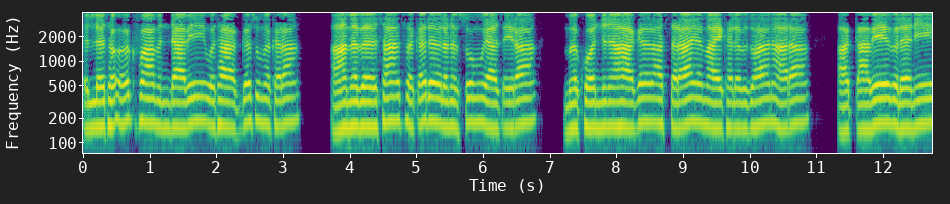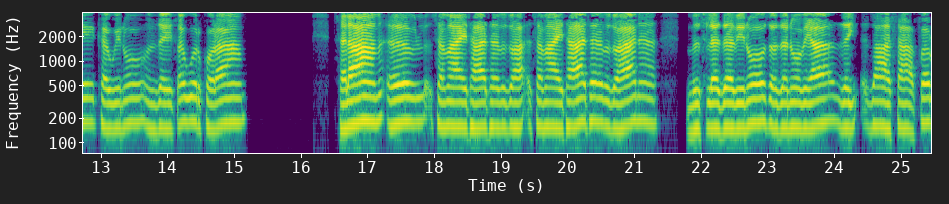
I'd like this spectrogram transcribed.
እለተወክፋ ምንዳቤ ወታገሱ መከራ አመ ፈቀደ ለነፍሶሙ ያጼራ መኮንነ ሀገር አስተራየ ማይከለ ብዙሃን አራ አቃቤ ብለኔ ከዊኖ እንዘይጸውር ኮራ ሰላም እብል ሰማይታተ ብዙሃነ ምስለ ዘቢኖ ዘዘኖቢያ ዛሳፈሩ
